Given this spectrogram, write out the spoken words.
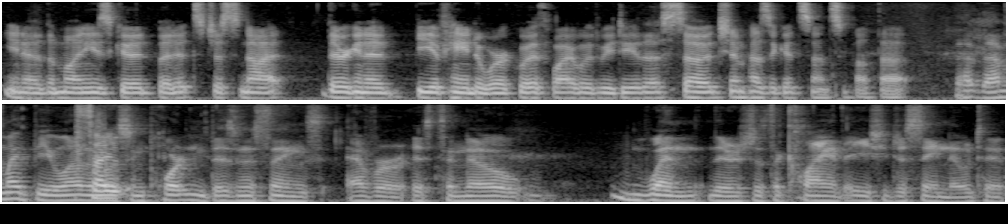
you know, the money's good, but it's just not. They're going to be a pain to work with. Why would we do this? So Jim has a good sense about that. That that might be one of the So- most important business things ever is to know when there's just a client that you should just say no to.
